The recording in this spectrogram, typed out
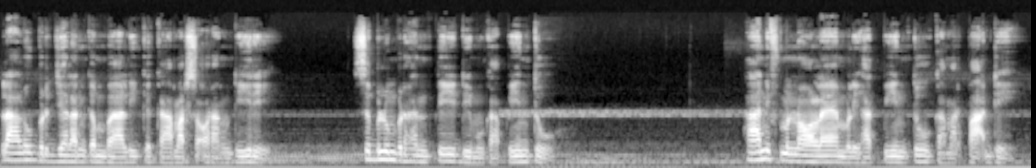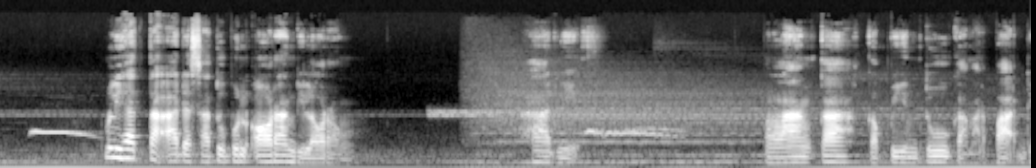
lalu berjalan kembali ke kamar seorang diri sebelum berhenti di muka pintu. Hanif menoleh melihat pintu kamar Pak D Melihat tak ada satupun orang di lorong. Hanif Melangkah ke pintu kamar Pak D.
